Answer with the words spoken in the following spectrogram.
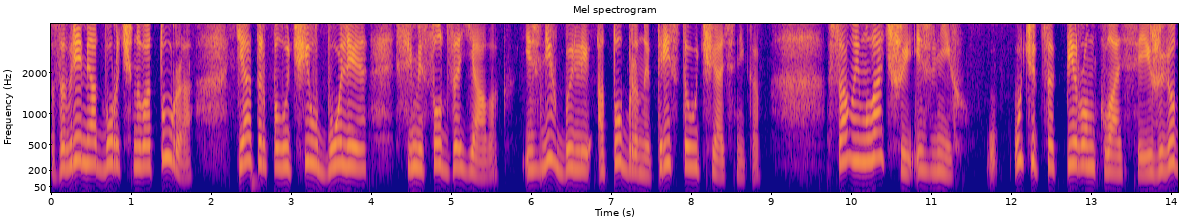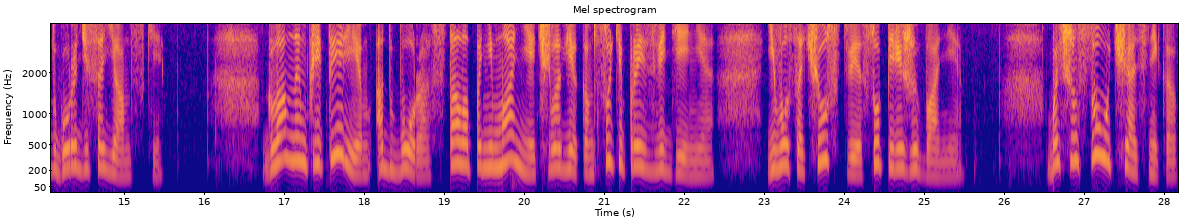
За время отборочного тура театр получил более 700 заявок. Из них были отобраны 300 участников. Самый младший из них учится в первом классе и живет в городе Саянске. Главным критерием отбора стало понимание человеком сути произведения – его сочувствие, сопереживание. Большинство участников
